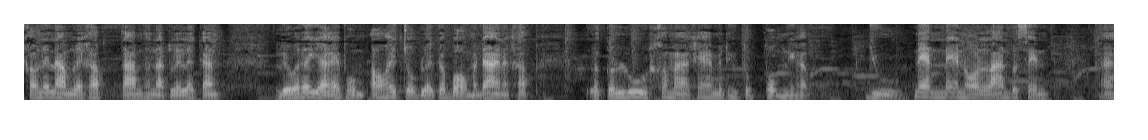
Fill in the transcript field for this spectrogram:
เขาแนะนำเลยครับ ตามถนัดเลยแล้วกัน หรือว่าถ้าอยากให้ผมเอาให้จบเลยก็บอกมาได้นะครับ แล้วก็ลูดเข้ามาแค่มาถึงตรงปมนี่ครับ อยู่แน่นแน่นอนล้านเปอร์เซ็นต์อะ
